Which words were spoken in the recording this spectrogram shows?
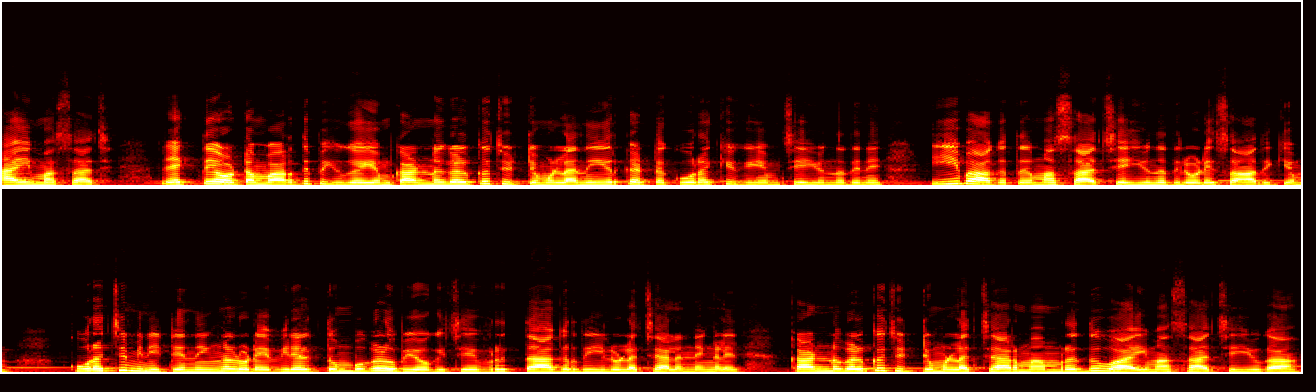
Eye massage. രക്തയോട്ടം വർദ്ധിപ്പിക്കുകയും കണ്ണുകൾക്ക് ചുറ്റുമുള്ള നീർക്കെട്ട് കുറയ്ക്കുകയും ചെയ്യുന്നതിന് ഈ ഭാഗത്ത് മസാജ് ചെയ്യുന്നതിലൂടെ സാധിക്കും. കുറച്ച് മിനിറ്റ് നിങ്ങളുടെ വിരൽത്തുമ്പുകൾ ഉപയോഗിച്ച് വൃത്താകൃതിയിലുള്ള ചലനങ്ങളിൽ കണ്ണുകൾക്ക് ചുറ്റുമുള്ള ചർമ്മം മൃദുവായി മസാജ് ചെയ്യുക.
